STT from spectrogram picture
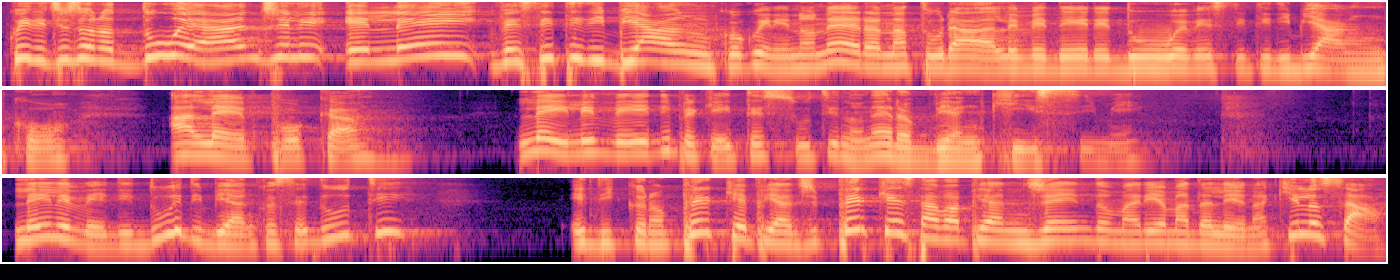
Quindi ci sono due angeli e lei vestiti di bianco, quindi non era naturale vedere due vestiti di bianco all'epoca. Lei le vedi perché i tessuti non erano bianchissimi. Lei le vedi due di bianco seduti e dicono perché piange? Perché stava piangendo Maria Maddalena? Chi lo sa?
